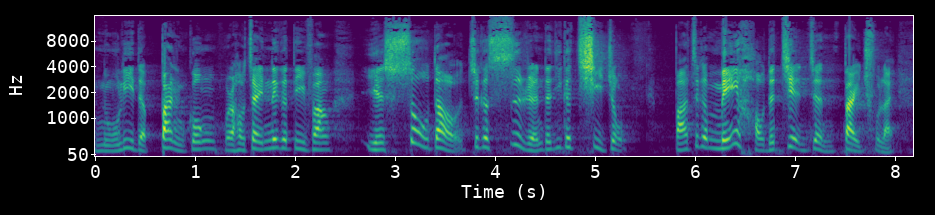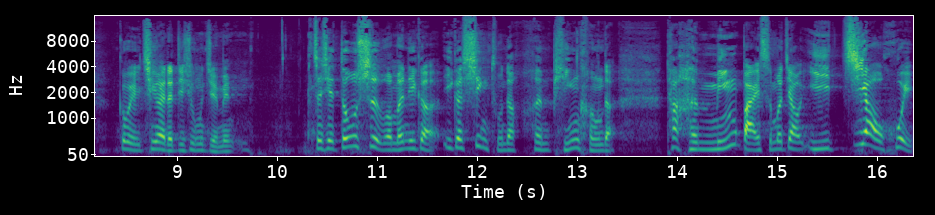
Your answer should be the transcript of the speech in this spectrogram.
努力的办公，然后在那个地方。也受到这个世人的一个器重，把这个美好的见证带出来。各位亲爱的弟兄姐妹，这些都是我们一个一个信徒呢，很平衡的，他很明白什么叫以教会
